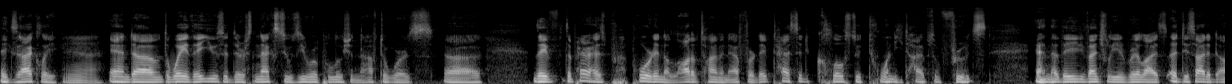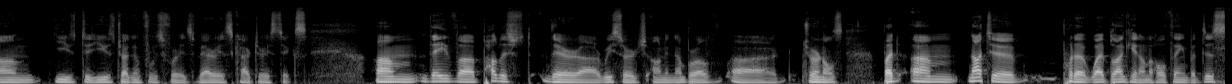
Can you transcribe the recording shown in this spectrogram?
Exactly. Yeah. And um, the way they use it, there's next to zero pollution afterwards. Uh, they've the pair has poured in a lot of time and effort. They've tested close to twenty types of fruits, and they eventually realized uh, decided on use to use dragon fruits for its various characteristics. Um, they've uh, published their uh, research on a number of uh, journals, but um, not to put a wet blanket on the whole thing. But this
